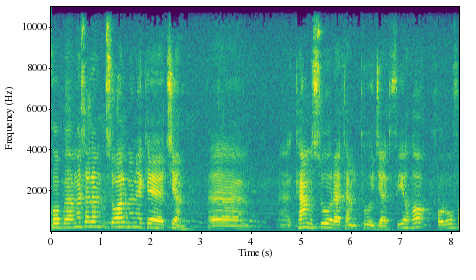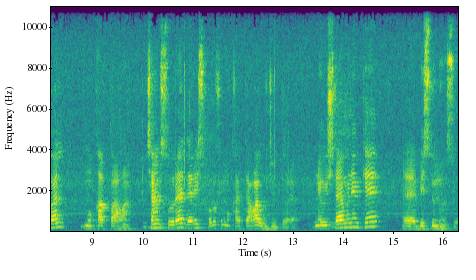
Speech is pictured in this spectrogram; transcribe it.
خب مثلا سوال منه که چیم کم سورتن توجد فیها حروف المقطعه. چند سوره درش حروف مقطعه وجود داره؟ نوشته منیم که اه، 29 سوره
